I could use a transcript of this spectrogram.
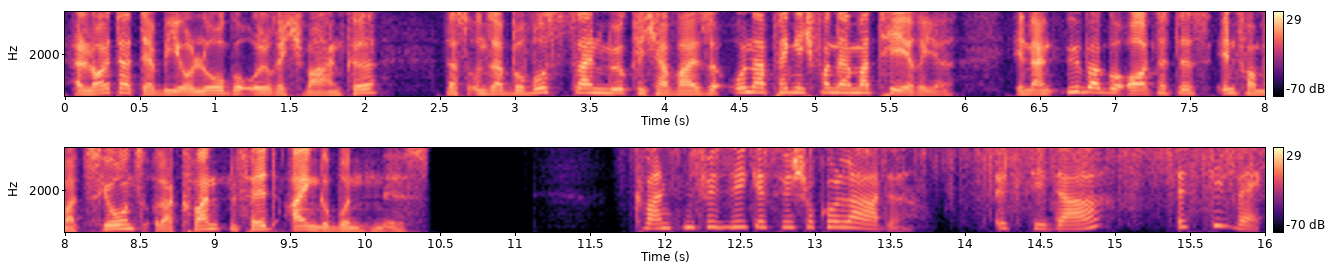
erläutert der Biologe Ulrich Warnke, dass unser Bewusstsein möglicherweise unabhängig von der Materie in ein übergeordnetes Informations- oder Quantenfeld eingebunden ist. Quantenphysik ist wie Schokolade. Ist sie da, ist sie weg.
